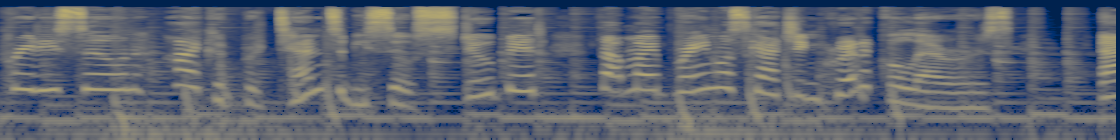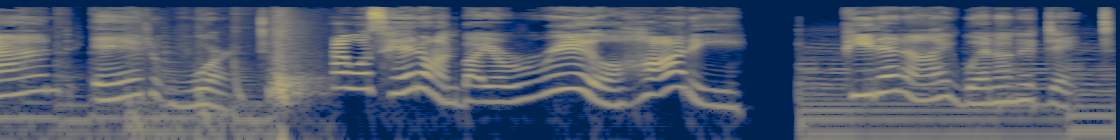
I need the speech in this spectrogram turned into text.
Pretty soon, I could pretend to be so stupid that my brain was catching critical errors. And it worked. I was hit on by a real hottie. Pete and I went on a date,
